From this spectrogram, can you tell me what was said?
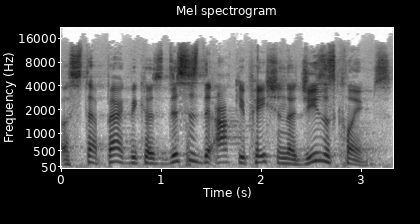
a step back because this is the occupation that Jesus claims.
